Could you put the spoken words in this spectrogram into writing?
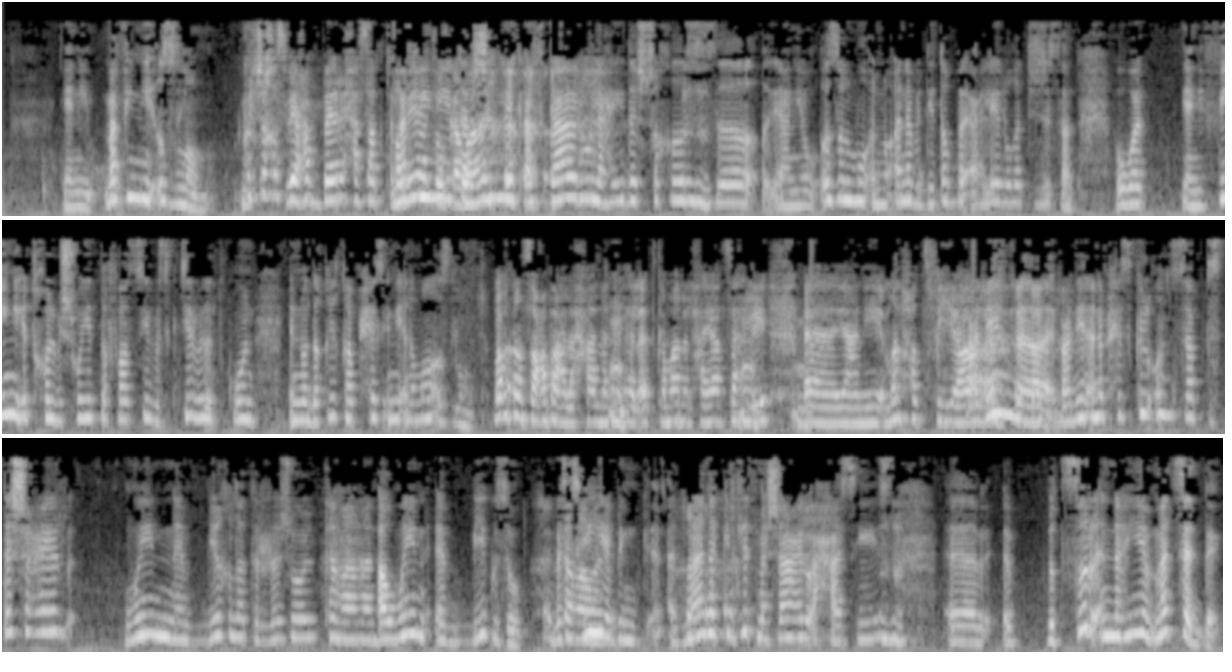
يعني ما فيني أظلم. كل شخص بيعبر حسب طبيعته كمان. ترجم لك أفكاره لهيدا الشخص يعني وأظلمه إنه أنا بدي طبق عليه لغة الجسد. هو يعني فيني ادخل بشوية تفاصيل بس كثير بدها تكون إنه دقيقة بحيث إني أنا ما أظلمه. ما بدنا نصعبها على حالنا كل هالقد كمان الحياة سهلة. آه يعني ما نحط فيها. بعدين آه بعدين أنا بحس كل أنثى بتستشعر وين بيغلط الرجل تماما. أو وين بيكذب بس تماماً. هي قد ما كتله مشاعر وأحاسيس بتصر انها هي ما تصدق.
